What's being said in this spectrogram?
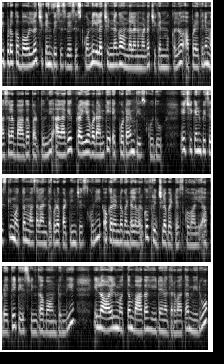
ఇప్పుడు ఒక బౌల్లో చికెన్ పీసెస్ వేసేసుకోండి. ఇలా చిన్నగా ఉండాలన్నమాట చికెన్ ముక్కలు. అప్పుడైతేనే మసాలా బాగా పడుతుంది. అలాగే ఫ్రై అవ్వడానికి ఎక్కువ టైం తీసుకోదు. ఈ చికెన్ పీసెస్కి మొత్తం మసాలా అంతా కూడా పట్టించేసుకొని ఒక రెండు గంటల వరకు ఫ్రిడ్జ్లో పెట్టేసుకోవాలి. అప్పుడైతే టేస్ట్ ఇంకా బాగుంటుంది. ఇలా ఆయిల్ మొత్తం బాగా హీట్ అయిన తర్వాత మీరు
